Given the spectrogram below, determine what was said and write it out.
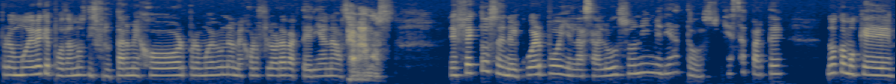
promueve que podamos disfrutar mejor, promueve una mejor flora bacteriana, o sea, vamos, efectos en el cuerpo y en la salud son inmediatos. Y esa parte, ¿no? Como que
